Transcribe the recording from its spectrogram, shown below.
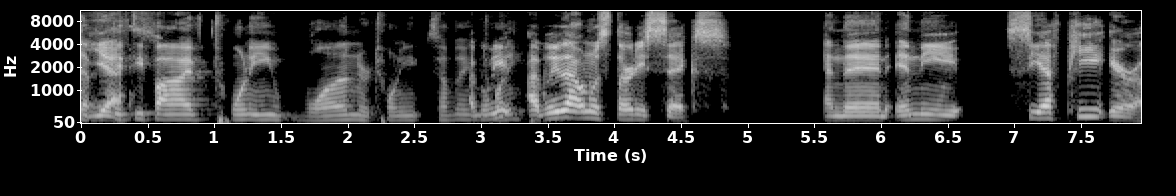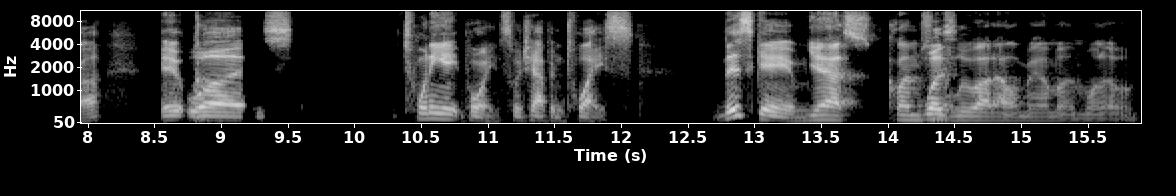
That Yes. 55 21 or 20 something? I believe 20? I believe that one was 36. And then in the CFP era, it was 28 points, which happened twice. This game, Yes, Clemson blew out Alabama in one of them.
